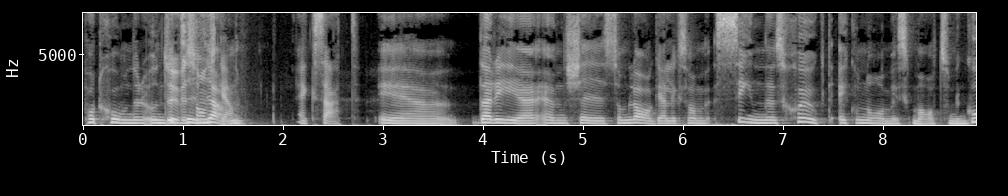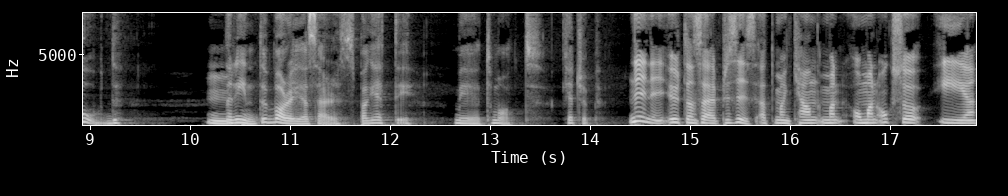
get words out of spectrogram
portioner under tian. Exakt. Eh, där är en tjej som lagar liksom sinnessjukt ekonomisk mat som är god. Mm. Där det inte bara är så här spaghetti med tomatketchup. Nej, nej, utan så här, precis att man kan, man, om man också är,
